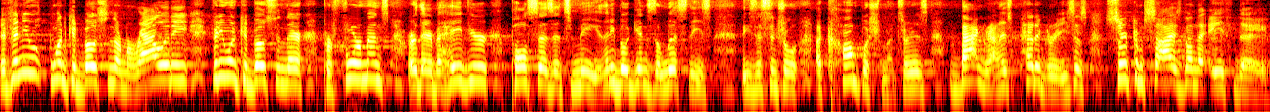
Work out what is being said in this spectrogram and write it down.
If anyone could boast in their morality, if anyone could boast in their performance or their behavior, Paul says it's me. And then he begins to list these, these essential accomplishments or his background, his pedigree. He says, circumcised on the eighth day,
